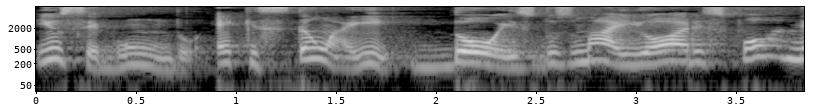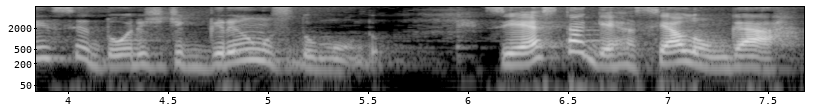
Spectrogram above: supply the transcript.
E o segundo é que estão aí dois dos maiores fornecedores de grãos do mundo. Se esta guerra se alongar,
